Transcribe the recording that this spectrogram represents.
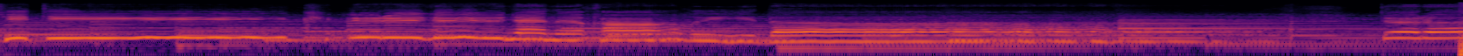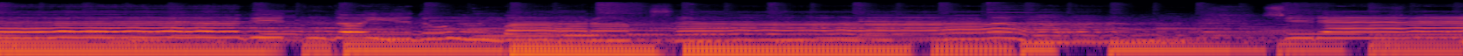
Titik ürdünen kalıda Dörebüt doydum baraksan. Sürer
